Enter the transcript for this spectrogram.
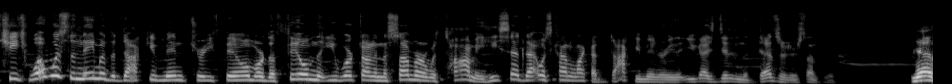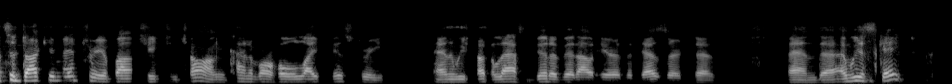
Cheech, what was the name of the documentary film or the film that you worked on in the summer with Tommy? He said that was kind of like a documentary that you guys did in the desert or something. Yeah, it's a documentary about Cheech and Chong, kind of our whole life history, and we shot the last bit of it out here in the desert, uh, and uh, and we escaped.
